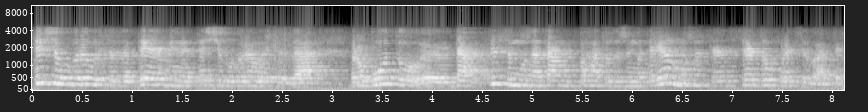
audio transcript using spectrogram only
Те, що говорилося за терміни, те, що говорилося за роботу, е, да, це все можна, там багато дуже матеріалу, можна це все допрацювати.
